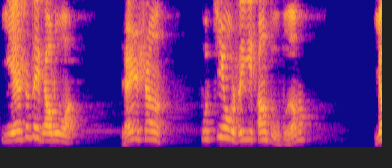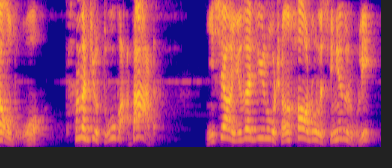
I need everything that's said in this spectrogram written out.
也是这条路啊！人生不就是一场赌博吗？要赌，咱们就赌把大的。你项羽在巨鹿城耗住了秦军的主力，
